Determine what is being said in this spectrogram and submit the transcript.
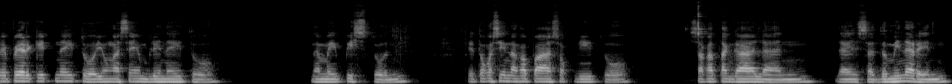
repair kit na ito, yung assembly na ito, na may piston. Ito kasi nakapasok dito sa katagalan dahil sa dumi na rin.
